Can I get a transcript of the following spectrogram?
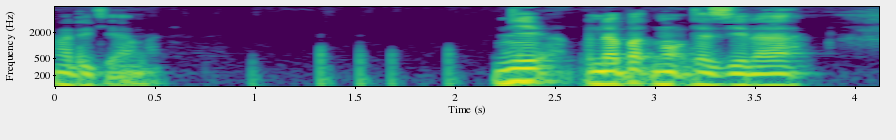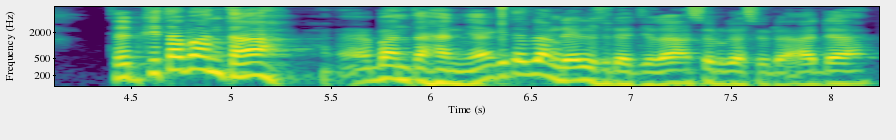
Hari kiamat. Ini pendapat Mu'tazilah. Tapi kita bantah eh, bantahannya, kita bilang dalil sudah jelas, surga sudah ada.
